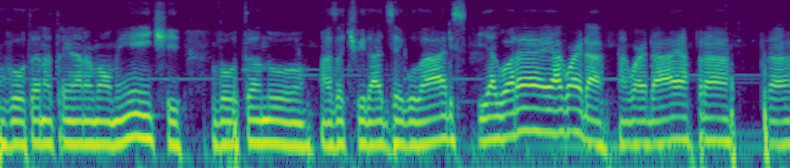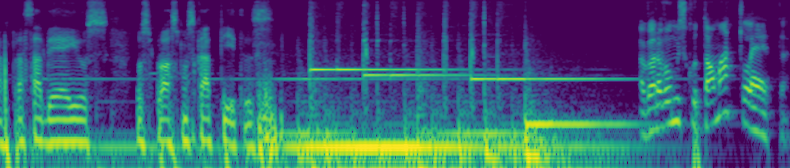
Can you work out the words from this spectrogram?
voltando a treinar normalmente, voltando às atividades regulares. E agora é aguardar, aguardar é para saber aí os, os próximos capítulos. Agora vamos escutar uma atleta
